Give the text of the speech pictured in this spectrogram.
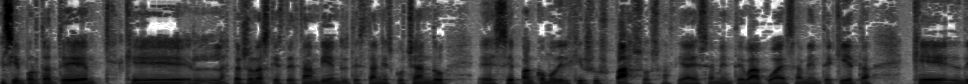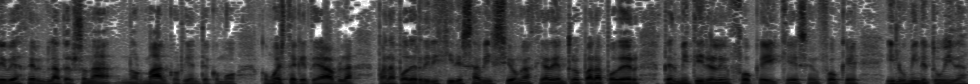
Es importante que las personas que te están viendo y te están escuchando eh, sepan cómo dirigir sus pasos hacia esa mente vacua, esa mente quieta, qué debe hacer la persona normal, corriente, como, como este que te habla, para poder dirigir esa visión hacia adentro, para poder permitir el enfoque y que ese enfoque ilumine tu vida.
